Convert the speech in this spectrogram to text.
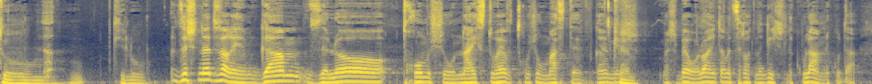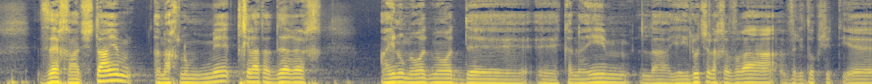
to- כאילו... זה שני דברים, גם זה לא תחום שהוא nice to have, תחום שהוא must have. גם אם כן. יש משבר או לא, האינטרנט צריך להיות נגיש לכולם, נקודה. זה אחד. שתיים, אנחנו מתחילת הדרך היינו מאוד מאוד uh, קנאים ליעילות של החברה ולדאוג שהיא תהיה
